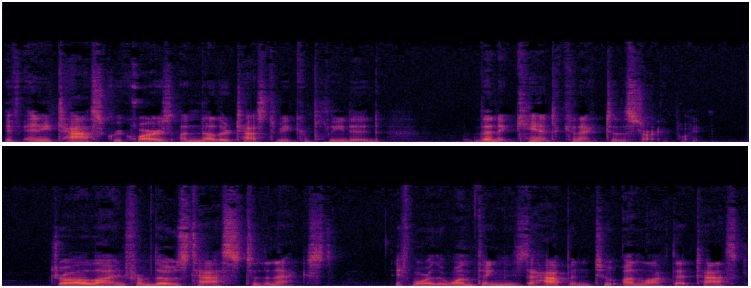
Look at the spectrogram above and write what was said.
If any task requires another task to be completed, then it can't connect to the starting point. Draw a line from those tasks to the next. If more than one thing needs to happen to unlock that task,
